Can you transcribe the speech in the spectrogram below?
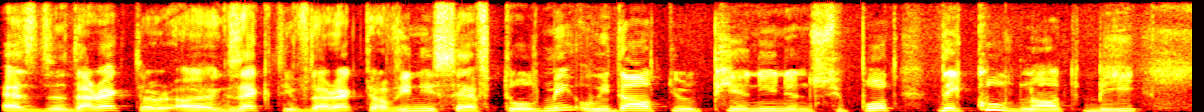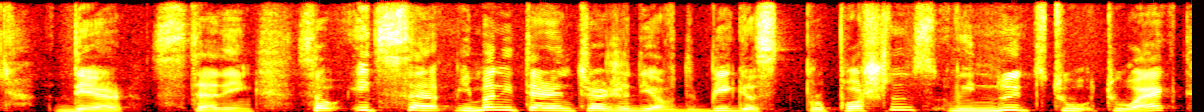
as the director, uh, executive director of UNICEF told me, without European Union support, they could not be there studying. So it's a humanitarian tragedy of the biggest proportions. We need to, to act,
